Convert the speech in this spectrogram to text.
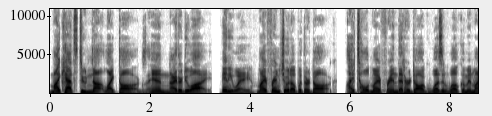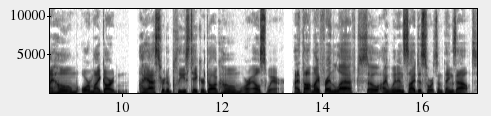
My cats do not like dogs, and neither do I. Anyway, my friend showed up with her dog. I told my friend that her dog wasn't welcome in my home or my garden. I asked her to please take her dog home or elsewhere. I thought my friend left, so I went inside to sort some things out.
